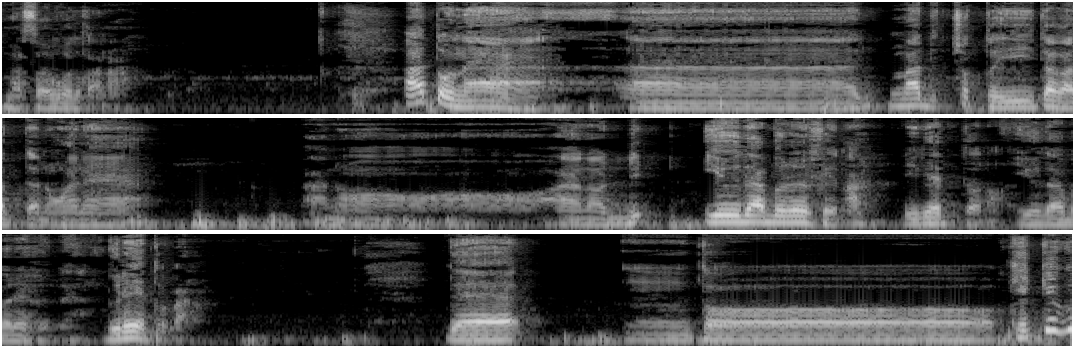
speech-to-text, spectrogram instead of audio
まあそういうことかな。あとね、あまだちょっと言いたかったのがね、あのー、あの、UWF な。リゲットの UWF ね。グレートな。で、うんと、結局、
